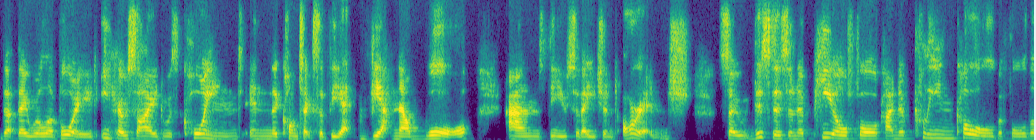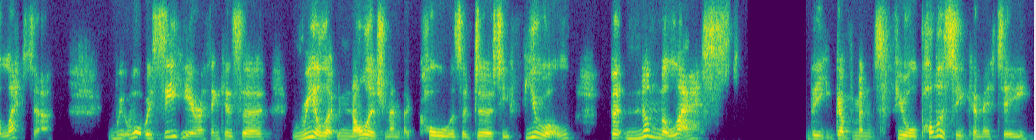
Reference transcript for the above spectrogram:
that they will avoid. Ecocide was coined in the context of the Vietnam War and the use of Agent Orange. So this is an appeal for kind of clean coal before the letter. We, what we see here, I think, is a real acknowledgement that coal is a dirty fuel, but nonetheless, the government's fuel policy committee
